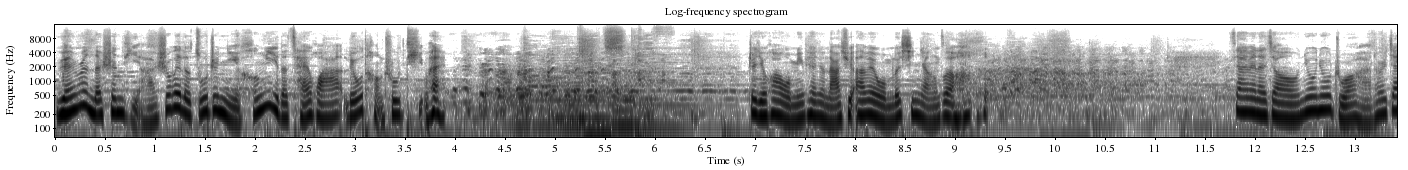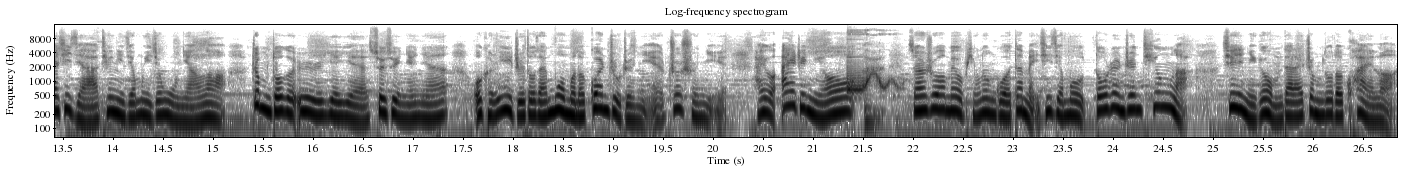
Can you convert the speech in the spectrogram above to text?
圆润的身体啊，是为了阻止你横溢的才华流淌出体外。这句话我明天就拿去安慰我们的新娘子。下面呢叫妞妞卓啊，他说：“佳琪姐啊，听你节目已经五年了，这么多个日日夜夜、岁岁年年，我可是一直都在默默的关注着你、支持你，还有爱着你哦啊！虽然说没有评论过，但每期节目都认真听了。”谢谢你给我们带来这么多的快乐，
